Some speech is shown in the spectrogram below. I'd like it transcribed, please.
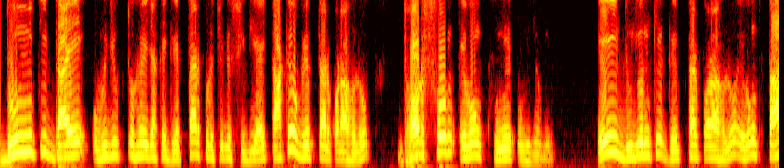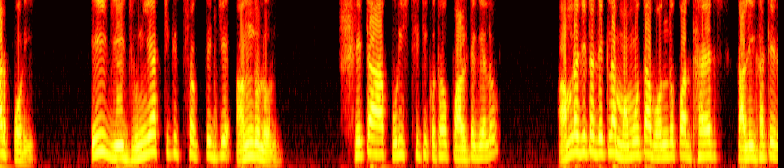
দুর্নীতির দায়ে অভিযুক্ত হয়ে যাকে গ্রেপ্তার করেছিল সিবিআই, তাকেও গ্রেপ্তার করা হলো ধর্ষণ এবং খুনের অভিযোগে। এই দুজনকে গ্রেপ্তার করা হলো এবং তারপরে এই যে জুনিয়র চিকিৎসকদের যে আন্দোলন, সেটা পরিস্থিতি কোথাও পাল্টে গেল। আমরা যেটা দেখলাম, মমতা বন্দ্যোপাধ্যায়ের কালীঘাটের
